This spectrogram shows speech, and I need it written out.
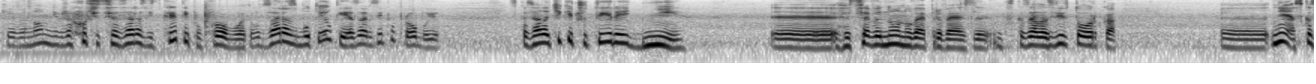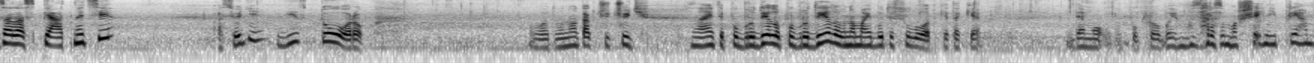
Таке вино мені вже хочеться зараз відкрити і попробувати. От зараз бутилки, я зараз і попробую. Сказала тільки 4 дні. Е, Це вино нове привезли. Сказала з вівторка. Е, Ні, сказала з п'ятниці, а сьогодні вівторок. От, воно так чуть-чуть, знаєте, побрудило, побрудило, воно має бути солодке таке. Йдемо, попробуємо зараз в машині прямо.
